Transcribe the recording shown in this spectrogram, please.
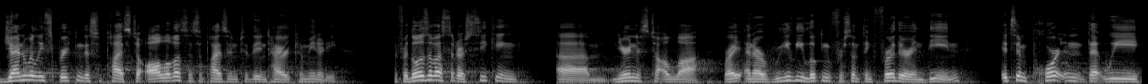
Generally speaking, this applies to all of us. This applies into the entire community. For those of us that are seeking um, nearness to Allah, right, and are really looking for something further in deen, it's important that we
